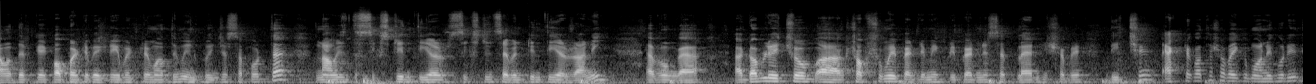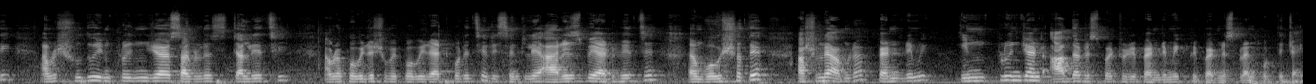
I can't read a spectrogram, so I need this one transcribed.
আমাদেরকে কোঅপারেটিভ এগ্রিমেন্টের মাধ্যমে ইনফ্লুয়েঞ্জার সাপোর্ট দেয়। Now is the sixteenth year sixteen seventeenth year running এবং ডব্লিউএইচও সবসময় প্যান্ডেমিক প্রিপেয়ারনেসের প্ল্যান হিসেবে দিচ্ছে। একটা কথা সবাইকে মনে করিয়ে দিই, আমরা শুধু ইনফ্লুয়েঞ্জা সার্ভেলেন্স চালিয়েছি, আমরা কোভিডের সময় কোভিড অ্যাড করেছি রিসেন্টলি আরএসবি অ্যাড হয়েছে এবং ভবিষ্যতে আসলে আমরা pandemic influenza and other respiratory pandemic preparedness plan করতে চাই।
